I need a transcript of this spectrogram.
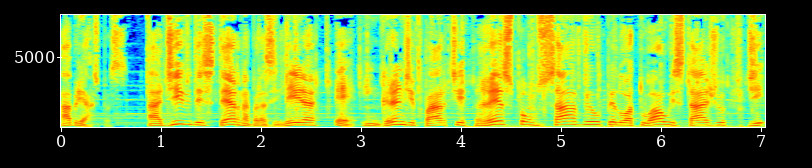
abre aspas, a dívida externa brasileira é, em grande parte, responsável pelo atual estágio de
